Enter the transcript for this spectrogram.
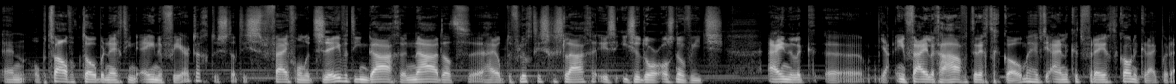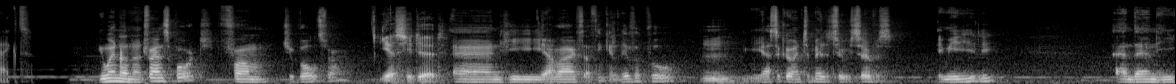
En op 12 oktober 1941, dus dat is 517 dagen nadat eh, hij op de vlucht is geslagen, is Isidor Osnovic eindelijk eh, ja, in veilige haven terechtgekomen. Heeft hij eindelijk het Verenigd Koninkrijk bereikt. He went on a transport from Gibraltar Yes, he did. and he arrived, I think, in Liverpool. He has to go into military service immediately. And then he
